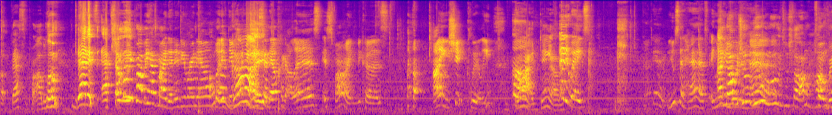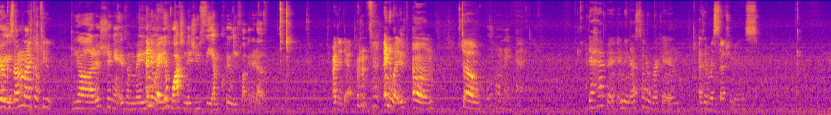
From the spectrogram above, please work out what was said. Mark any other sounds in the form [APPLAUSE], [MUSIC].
Uh, that's the problem. [LAUGHS] that is actually. Somebody probably has my identity right now, Oh but if they want to God. be Sanel Canales, it's fine because [LAUGHS] I ain't shit clearly. Um, God damn. anyways, God damn, you said half, and you I know, but you you were moving too slow. I'm For hungry. real, because I'm like confused. Y'all, this chicken is amazing. Anyway. if you're watching this, you see I'm clearly fucking it up. I did that. [LAUGHS] anyways, um, so that happened, and then I started working as a receptionist.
